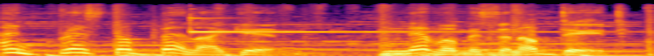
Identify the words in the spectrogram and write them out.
and press the bell icon never miss an update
